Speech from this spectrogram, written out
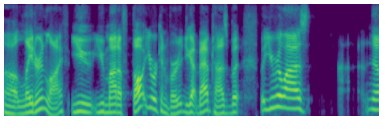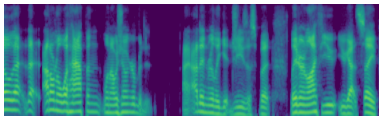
uh, later in life. You you might have thought you were converted, you got baptized, but but you realized uh, no that that I don't know what happened when I was younger, but I, I didn't really get Jesus, but later in life you you got saved.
